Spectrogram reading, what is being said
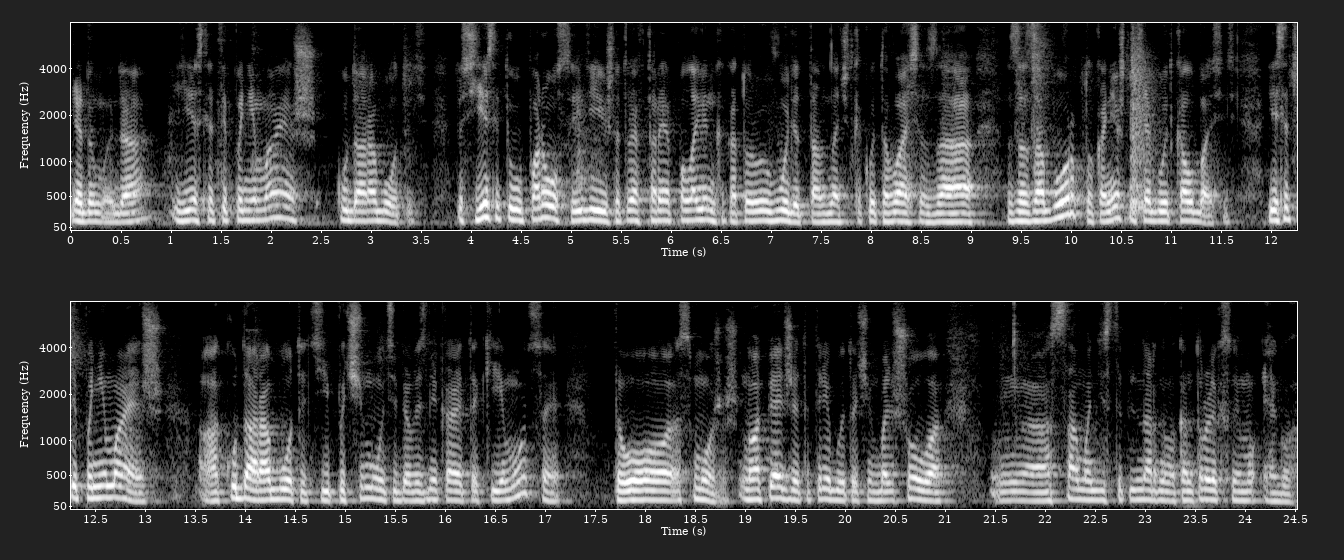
Я думаю, да. Если ты понимаешь, куда работать. То есть, если ты упоролся идеей, что твоя вторая половинка, которую вводит там, значит, какой-то Вася за, за забор, то, конечно, тебя будет колбасить. Если ты понимаешь, а, куда работать и почему у тебя возникают такие эмоции, то сможешь. Но опять же, это требует очень большого э, самодисциплинарного контроля к своему эго.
